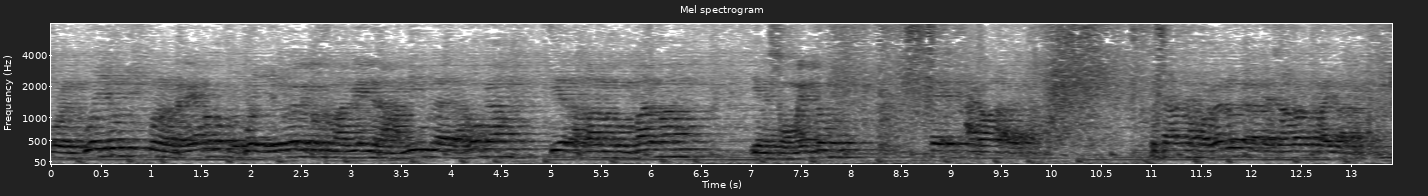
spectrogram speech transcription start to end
por el cuello, bueno, en realidad no coge el cuello, yo creo que coge más bien de la mandíbula, de la boca, cierra palma con palma y en ese momento se acaba la. Muchas gracias por verlo y gracias Álvaro por ayudarme.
